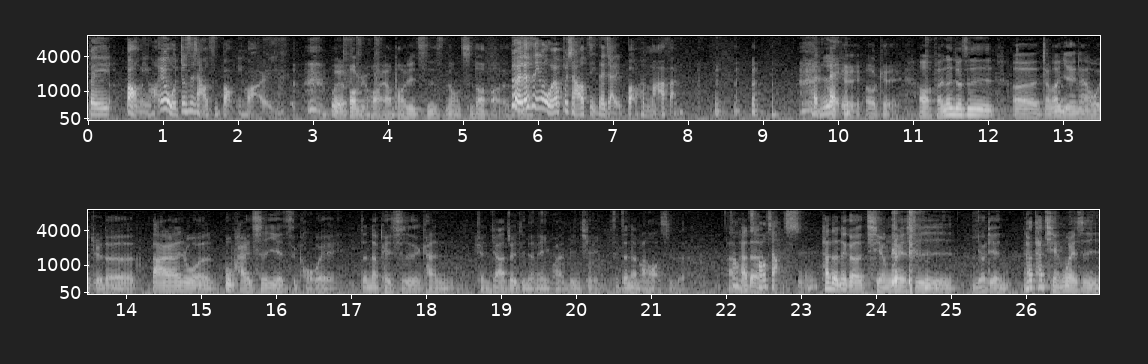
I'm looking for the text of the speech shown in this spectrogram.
杯爆米花，因为我就是想要吃爆米花而已。为了爆米花要跑去吃那种吃到饱的？对，但是因为我又不想要自己在家里爆，很麻烦，很累。OK OK，哦，反正就是呃，讲到椰奶，我觉得大家如果不排斥椰子口味，真的可以试试看全家最近的那一款冰淇淋，是真的蛮好吃的。它哦它的超想吃，它的那个前味是有点，它它前味是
